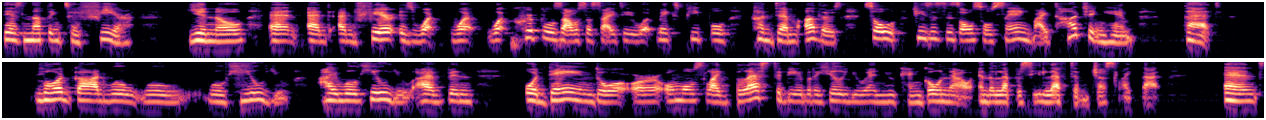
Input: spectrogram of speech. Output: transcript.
there's nothing to fear you know and and and fear is what what what mm. cripples our society what makes people condemn others. So jesus is also saying by touching him that lord god will will will heal you. I will heal you. I've been ordained or or almost like blessed to be able to heal you and you can go now. And the leprosy left him just like that. And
